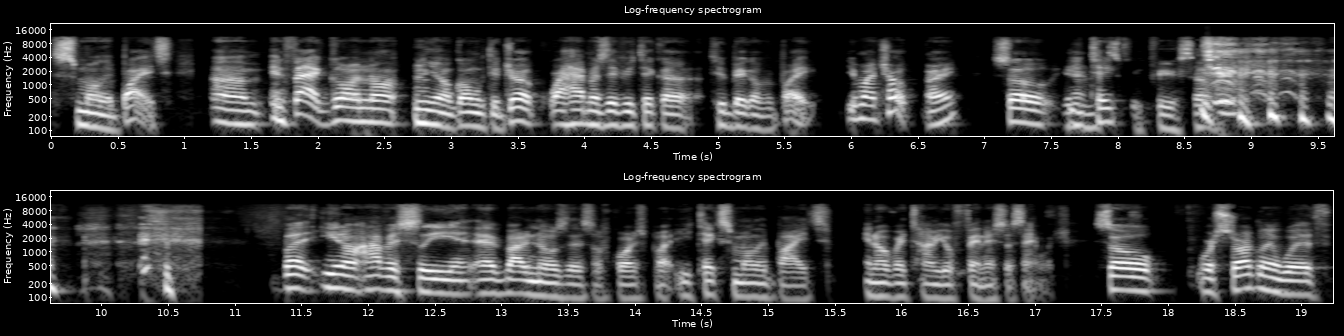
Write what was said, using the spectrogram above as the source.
smaller bites. Um, in fact, going on, you know, going with your joke, what happens if you take a too big of a bite? You might choke, right? So yeah, you take speak for yourself. but you know, obviously, and everybody knows this, of course. But you take smaller bites and over time you'll finish the sandwich. So we're struggling with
